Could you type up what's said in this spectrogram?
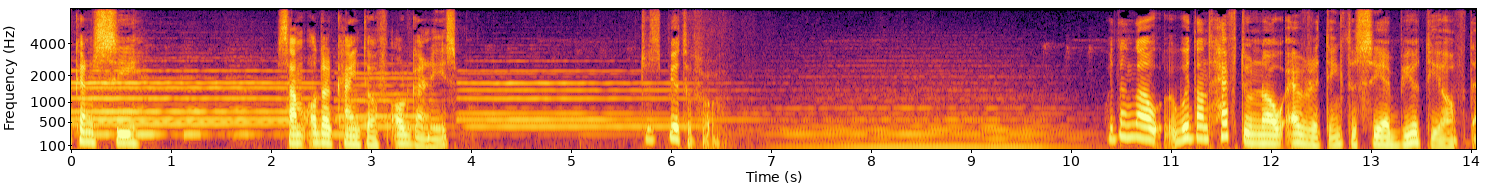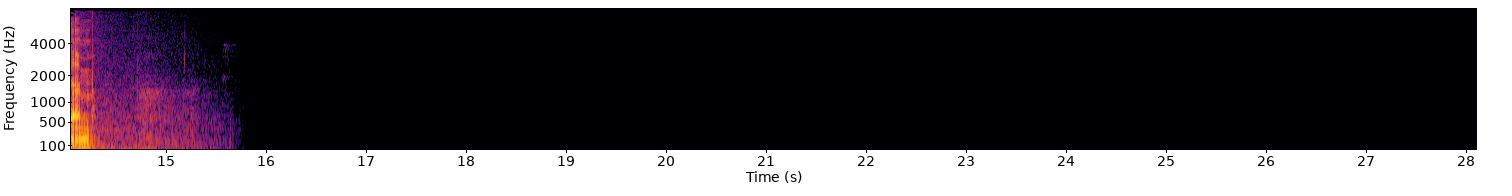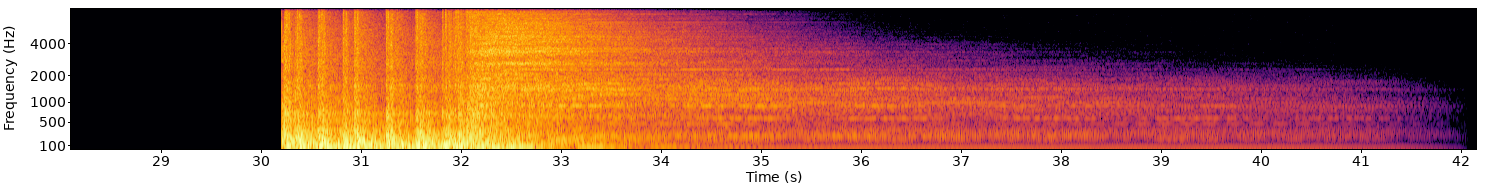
You can see some other kind of organism. Just beautiful. We don't know we don't have to know everything to see a beauty of them.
